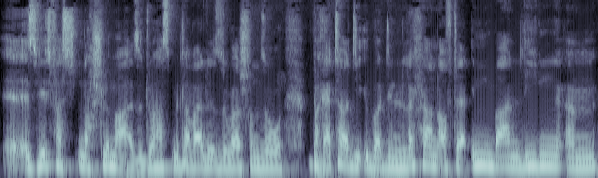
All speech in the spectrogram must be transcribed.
es wird fast noch schlimmer. Also du hast mittlerweile sogar schon so Bretter, die über den Löchern auf der Innenbahn liegen. Ähm,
